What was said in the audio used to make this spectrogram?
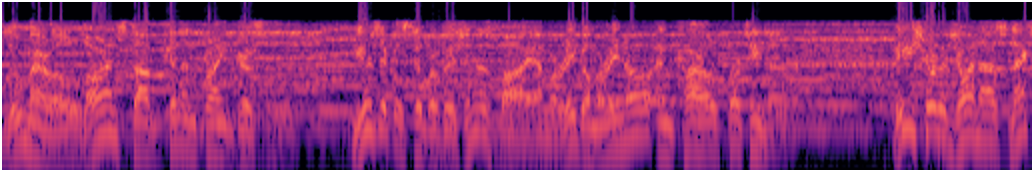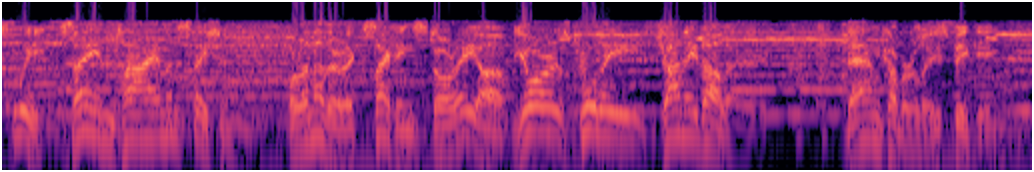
Lou Merrill, Lawrence Dobkin, and Frank Gerstle. Musical supervision is by Amerigo Marino and Carl Fortina. Be sure to join us next week, same time and station, for another exciting story of yours truly, Johnny Dollar. Dan Cubberly speaking.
